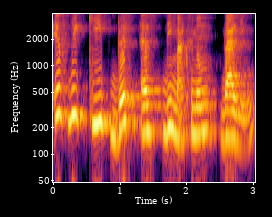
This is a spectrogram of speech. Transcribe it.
If we keep this as the maximum value,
